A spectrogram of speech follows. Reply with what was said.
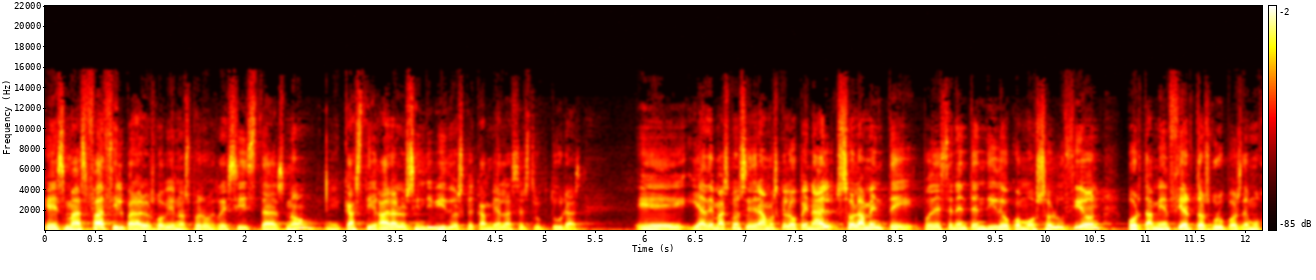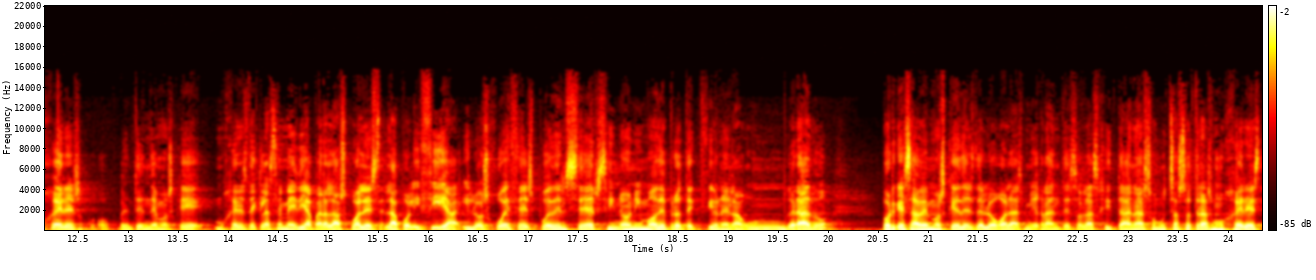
que es más fácil para los gobiernos progresistas ¿no? Eh, castigar a los individuos que cambiar las estructuras. Eh, y además consideramos que lo penal solamente puede ser entendido como solución por también ciertos grupos de mujeres, entendemos que mujeres de clase media para las cuales la policía y los jueces pueden ser sinónimo de protección en algún grado, porque sabemos que desde luego las migrantes o las gitanas o muchas otras mujeres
